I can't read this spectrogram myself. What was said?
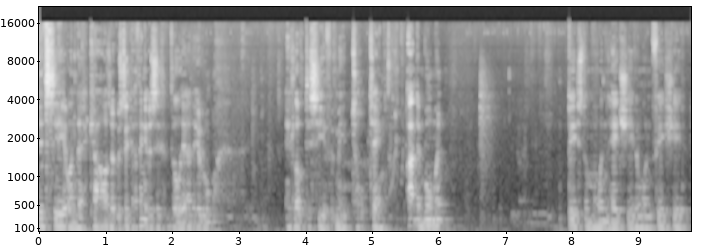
Did say on the card, it was the, I think it was the, the letter that he wrote. He'd love to see if it made top 10. At the moment, based on one head shave and one face shave,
